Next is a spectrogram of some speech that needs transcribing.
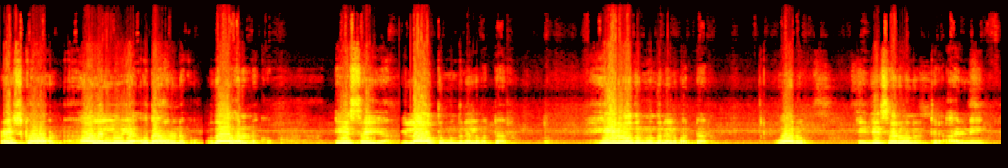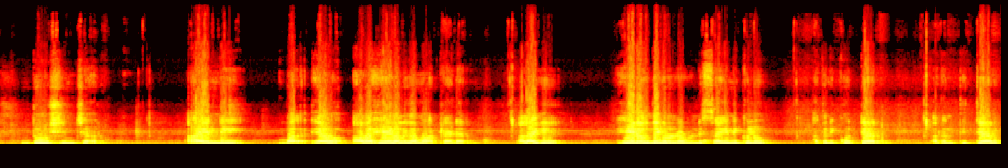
ప్రైజ్ గాడ్ హాలెల్లుయ ఉదాహరణకు ఉదాహరణకు ఏసయ్య పిలాతు ముందు నిలబడ్డారు. హేరోదు ముందు నిలబడ్డారు. వారు ఏం చేశారు అని అంటే ఆయన్ని దూషించారు. ఆయన్ని బ- అవహేళనగా మాట్లాడారు. అలాగే హేరోదు దగ్గర ఉన్నటువంటి సైనికులు అతన్ని కొట్టారు. అతన్ని తిట్టారు.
